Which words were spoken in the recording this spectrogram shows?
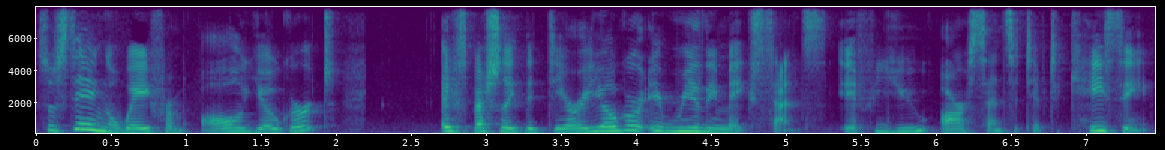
So, staying away from all yogurt especially the dairy yogurt, it really makes sense if you are sensitive to casein.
